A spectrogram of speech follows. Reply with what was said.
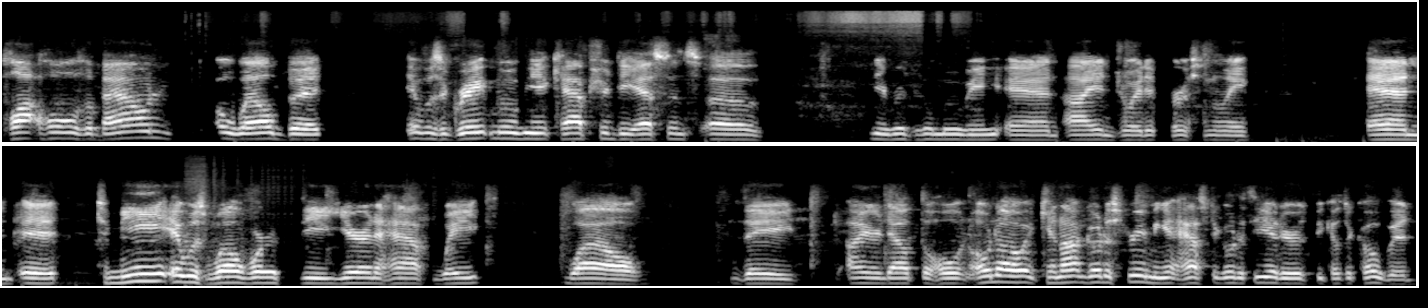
plot holes abound, oh well. But it was a great movie. It captured the essence of the original movie, and I enjoyed it personally. And it, to me, it was well worth the year and a half wait while they ironed out the whole. Oh no, it cannot go to streaming. It has to go to theaters because of COVID.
